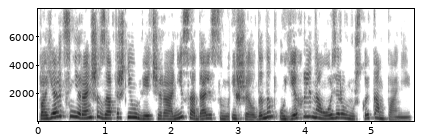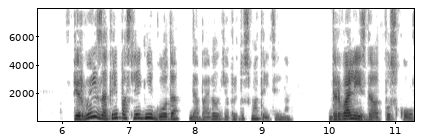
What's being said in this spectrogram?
Появятся не раньше завтрашнего вечера. Они с Адалисом и Шелдоном уехали на озеро в мужской компании. Впервые за три последние года, добавил я предусмотрительно. Дорвались до отпусков.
